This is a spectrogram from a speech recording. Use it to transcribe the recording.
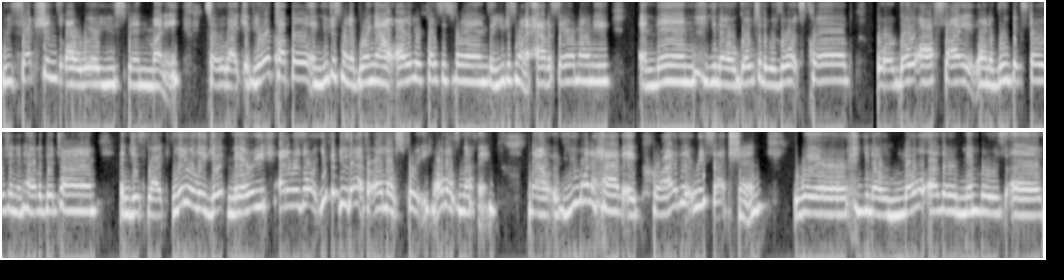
Receptions are where you spend money. So, like, if you're a couple and you just want to bring out all of your closest friends and you just want to have a ceremony, and then you know go to the resorts club or go off site on a group excursion and have a good time and just like literally get married at a resort. You can do that for almost free almost nothing. Now if you want to have a private reception where you know no other members of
